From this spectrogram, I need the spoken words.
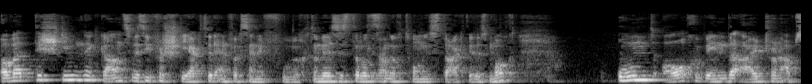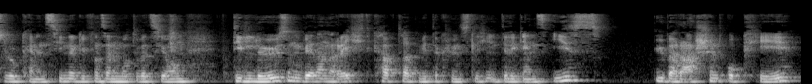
Aber das stimmt nicht ganz, weil sie verstärkt halt einfach seine Furcht. Und es ist trotzdem Genau. noch Tony Stark, der das macht. Und auch wenn der Ultron absolut keinen Sinn ergibt von seiner Motivation, die Lösung, wer dann recht gehabt hat mit der künstlichen Intelligenz, ist überraschend okay,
